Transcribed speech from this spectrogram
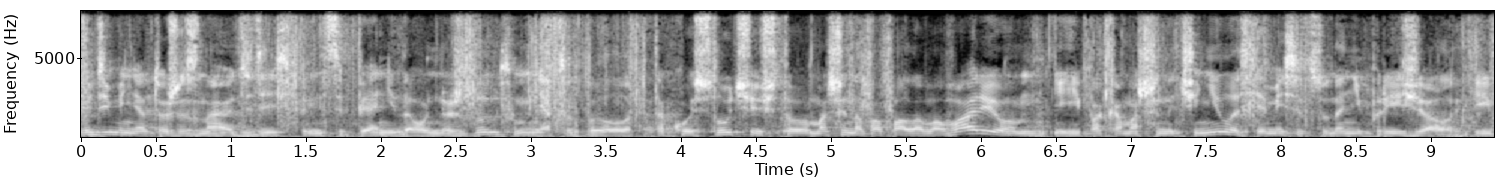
Люди меня тоже знают здесь. В принципе, они довольно ждут. У меня тут был такой случай, что машина попала в аварию, и пока машина чинилась, я месяц сюда не приезжал. И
